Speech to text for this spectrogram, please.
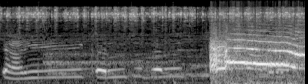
તારી કરું તો કરું. છું.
